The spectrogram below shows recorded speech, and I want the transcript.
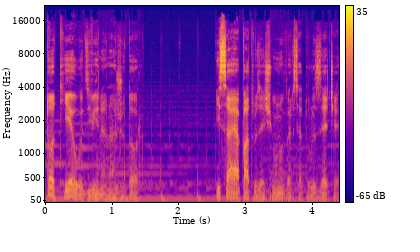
tot eu îți vin în ajutor. Isaia 41, versetul 10.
